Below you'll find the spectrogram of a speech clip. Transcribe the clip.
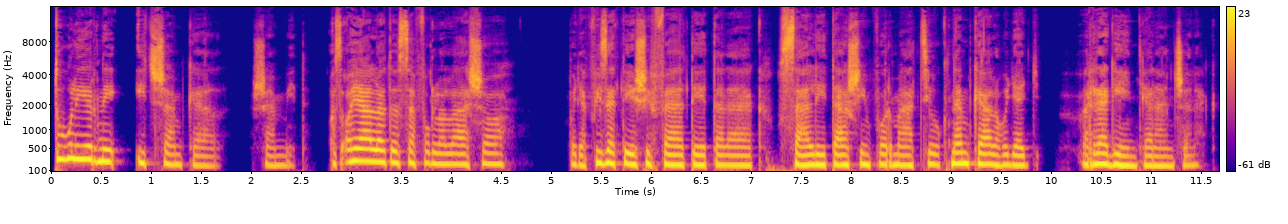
Túlírni itt sem kell semmit. Az ajánlat összefoglalása, vagy a fizetési feltételek, szállítási információk nem kell, hogy egy regényt jelentsenek.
